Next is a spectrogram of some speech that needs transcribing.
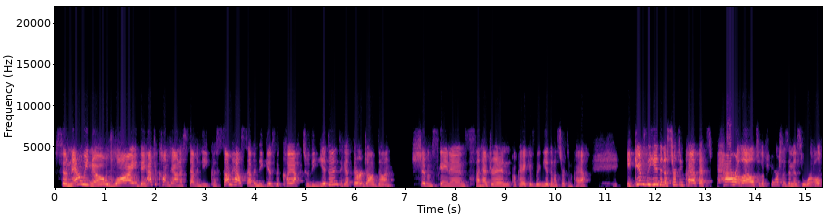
so now we know why they had to come down as 70, because somehow 70 gives the koyach to the Yidden to get their job done. Shivim Skanen, Sanhedrin, okay, gives the Yidden a certain kayach. It gives the Yidden a certain kayach that's parallel to the forces in this world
